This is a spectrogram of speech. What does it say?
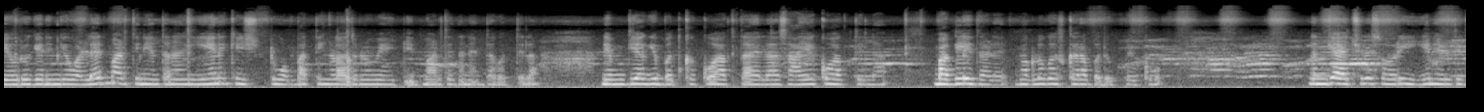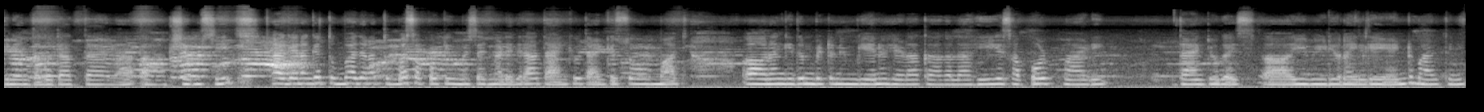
ದೇವ್ರಿಗೆ ನಿನಗೆ ಒಳ್ಳೇದು ಮಾಡ್ತೀನಿ ಅಂತ ನನಗೆ ಏನಕ್ಕೆ ಇಷ್ಟು ಒಂಬತ್ತು ತಿಂಗಳಾದ್ರೂ ಇದು ಮಾಡ್ತಿದ್ದಾನೆ ಅಂತ ಗೊತ್ತಿಲ್ಲ. ನೆಮ್ಮದಿಯಾಗಿ ಬದುಕೋಕ್ಕೂ ಇಲ್ಲ, ಸಾಯೋಕ್ಕೂ ಆಗ್ತಿಲ್ಲ. ಮಗಳಿದ್ದಾಳೆ, ಮಗಳಿಗೋಸ್ಕರ ಬದುಕಬೇಕು. ನನಗೆ ಆ್ಯಕ್ಚುಲಿ ಸಾರಿ ಏನು ಹೇಳ್ತಿದ್ದೀನಿ ಅಂತ ಗೊತ್ತಾಗ್ತಾ ಇಲ್ಲ. ಕ್ಷಮಿಸಿ. ಹಾಗೆ ನನಗೆ ತುಂಬ ಜನ ತುಂಬ ಸಪೋರ್ಟಿವ್ ಮೆಸೇಜ್ ಮಾಡಿದ್ದೀರಾ. Thank you thank you so much ನಂಗೆ ಇದನ್ನು ಬಿಟ್ಟು ನಿಮ್ಗೆ ಏನು ಹೇಳೋಕ್ಕಾಗಲ್ಲ. ಹೀಗೆ ಸಪೋರ್ಟ್ ಮಾಡಿ. Thank you guys. ಈ ವಿಡಿಯೋನ ಇಲ್ಲಿಗೆ ಎಂಡ್ ಮಾಡ್ತೀನಿ.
